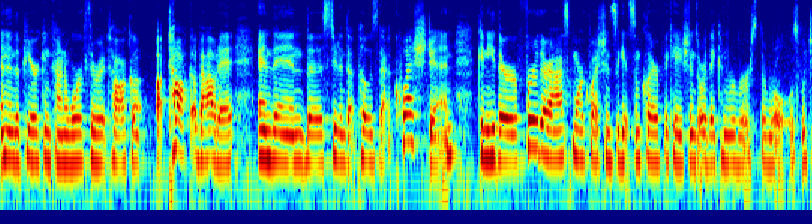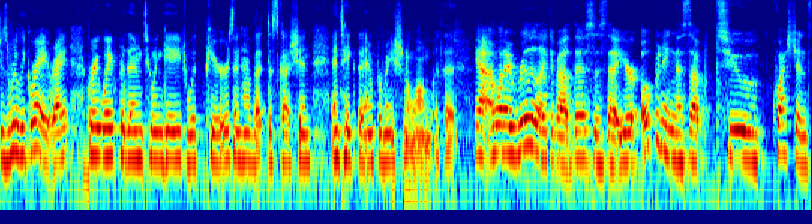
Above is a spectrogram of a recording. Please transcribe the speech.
and then the peer can kind of work through it, talk, uh, talk about it, and then the student that posed that question can either further ask more questions to get some clarifications or they can reverse the roles, which is really great, right? Great way for them to engage with peers and have that discussion and take the information along with it. Yeah, and what I really like about this is that you're opening this up to questions.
